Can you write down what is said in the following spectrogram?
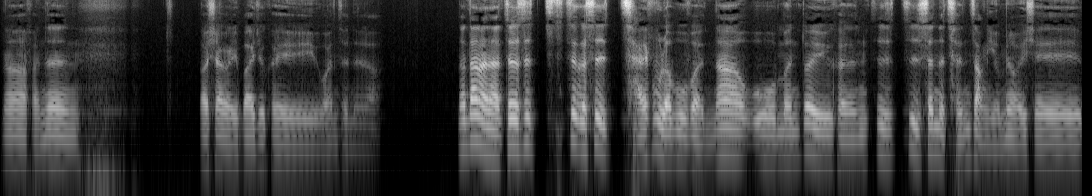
那反正到下个礼拜就可以完成的了。那当然了，这个是这个是财富的部分。那我们对于可能自自身的成长有没有一些，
